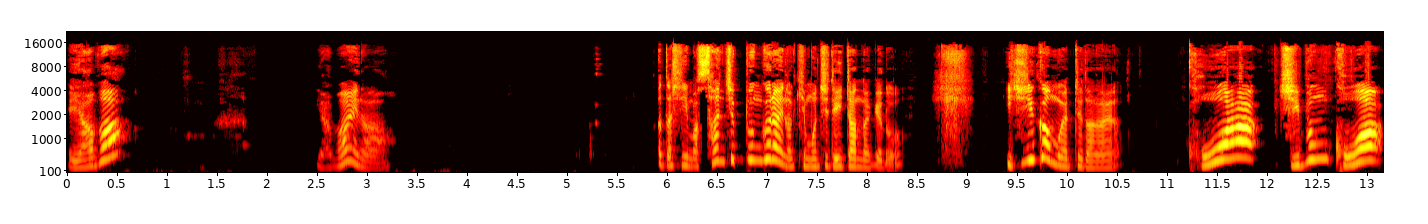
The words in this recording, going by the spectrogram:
やば？やばいな。私今30分ぐらいの気持ちでいたんだけど。1時間もやってたね。怖っ自分怖っ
